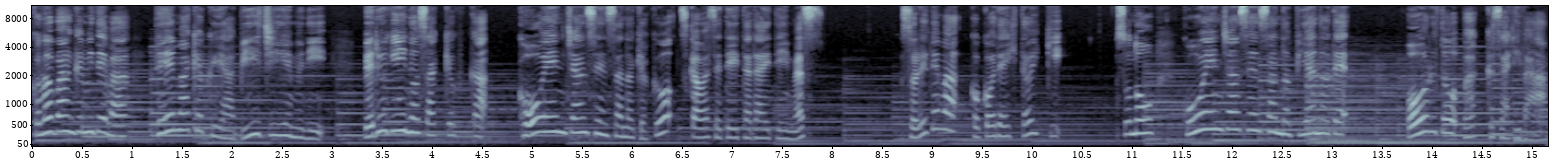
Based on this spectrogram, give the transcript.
この番組ではテーマ曲や BGM にベルギーの作曲家コーエン・ジャンセンさんの曲を使わせていただいています。それではここで一息。そのコーエン・ジャンセンさんのピアノで「オールド・バック・ザ・リバー」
